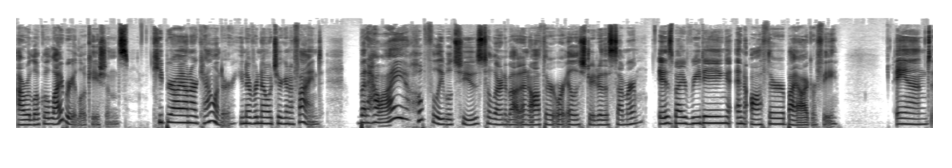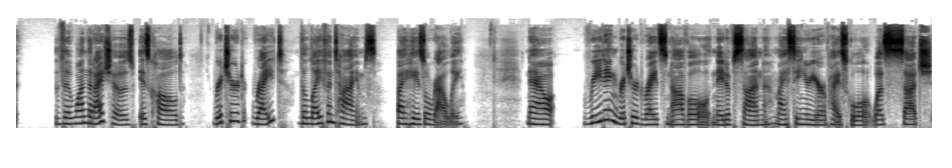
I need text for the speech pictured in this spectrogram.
our local library locations. Keep your eye on our calendar. You never know what you're going to find. But how I hopefully will choose to learn about an author or illustrator this summer is by reading an author biography. And the one that I chose is called Richard Wright, The Life and Times by Hazel Rowley. Now, reading Richard Wright's novel Native Son my senior year of high school was such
